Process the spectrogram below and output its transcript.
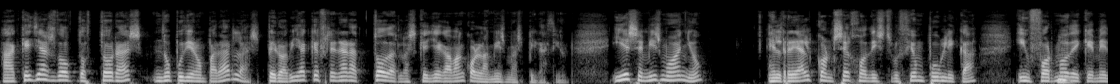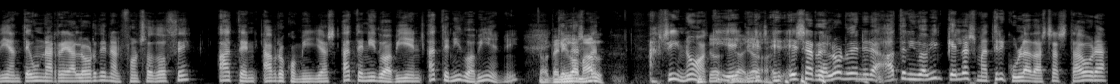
A aquellas dos doctoras no pudieron pararlas, pero había que frenar a todas las que llegaban con la misma aspiración. Y ese mismo año, el Real Consejo de Instrucción Pública informó Mm. de que mediante una Real Orden Alfonso XII ha ten- abro comillas, ha tenido a bien, ha tenido a bien, ¿eh? Ha que tenido a mal. Ah, Sí, no, aquí ya, eh, ya. esa Real Orden era, ha tenido a bien que las matriculadas hasta ahora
